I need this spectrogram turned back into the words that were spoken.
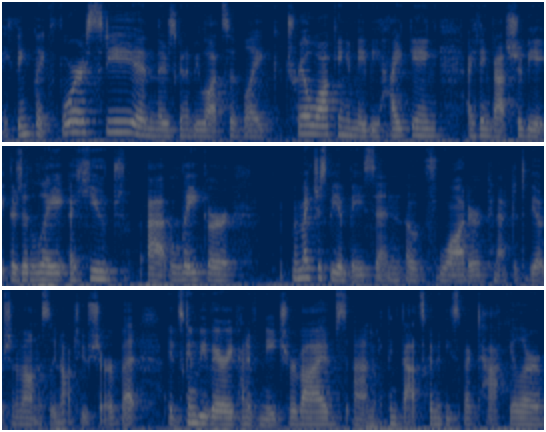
I think like foresty and there's going to be lots of like trail walking and maybe hiking. I think that should be there's a lake, a huge uh, lake or it might just be a basin of water connected to the ocean. I'm honestly not too sure, but it's going to be very kind of nature vibes. Um, I think that's going to be spectacular.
